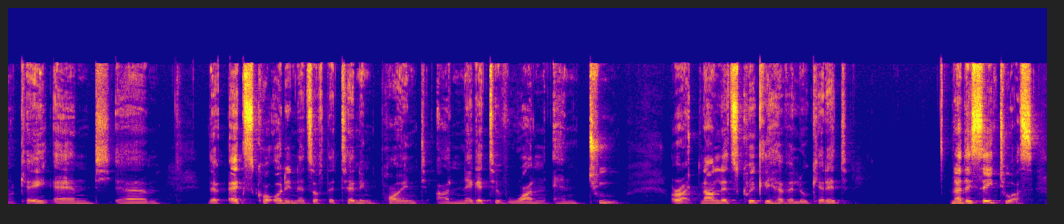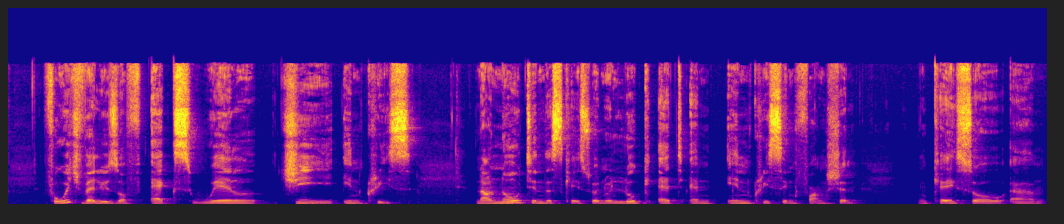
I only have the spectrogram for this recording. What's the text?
okay? And um, the x-coordinates of the turning point are negative 1 and 2. All right, now let's quickly have a look at it. Now they say to us, for which values of x will g increase? Now note in this case, when we look at an increasing function, okay, so, um,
